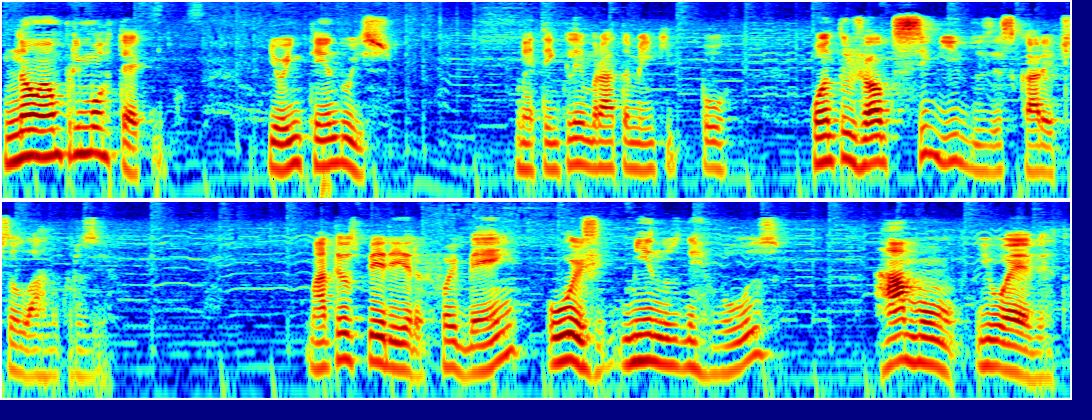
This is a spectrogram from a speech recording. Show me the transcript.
Não é um primor técnico. Eu entendo isso. Mas tem que lembrar também que, pô, quantos jogos seguidos esse cara é titular no Cruzeiro. Matheus Pereira foi bem, hoje menos nervoso. Ramon e o Everton.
